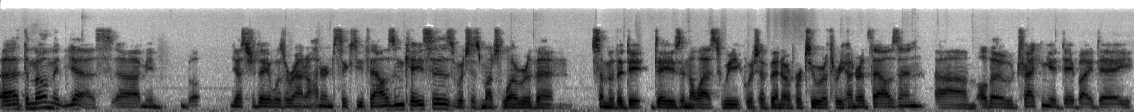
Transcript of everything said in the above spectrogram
Uh, at the moment, yes. Uh, I mean, yesterday was around 160,000 cases, which is much lower than some of the day days in the last week, which have been over two or 300,000. Um, although tracking it day by day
